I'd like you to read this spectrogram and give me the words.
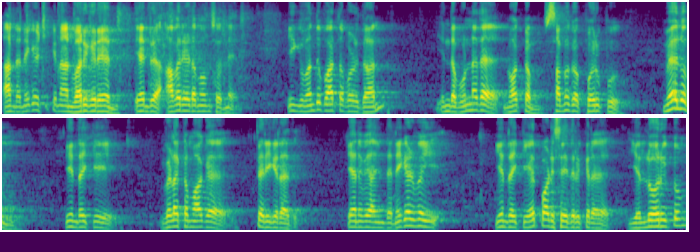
அந்த நிகழ்ச்சிக்கு நான் வருகிறேன் என்று அவரிடமும் சொன்னேன். இங்கு வந்து பார்த்தபொழுதுதான் இந்த உன்னத நோக்கம் சமூக பொறுப்பு மேலும் இன்றைக்கு விளக்கமாக தெரிகிறது. எனவே இந்த நிகழ்வை இன்றைக்கு ஏற்பாடு செய்திருக்கிற எல்லோருக்கும்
